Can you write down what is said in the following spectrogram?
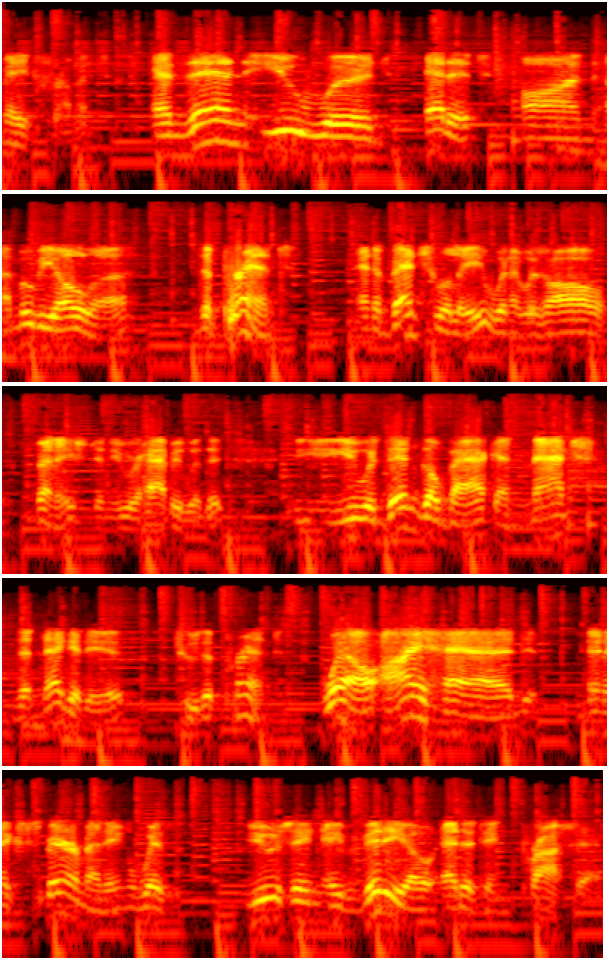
made from it. And then you would edit on a Moviola the print, and eventually, when it was all finished and you were happy with it, you would then go back and match the negative to the print. Well, I had been experimenting with using a video editing process.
